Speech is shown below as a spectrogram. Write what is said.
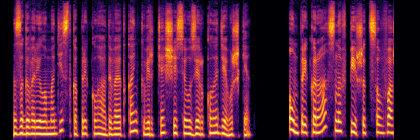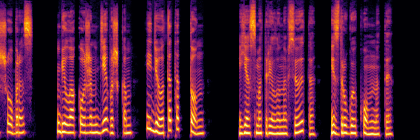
— заговорила модистка, прикладывая ткань к вертящейся у зеркала девушке. «Он прекрасно впишется в ваш образ. Белокожим девушкам идет этот тон». Я смотрела на все это из другой комнаты.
